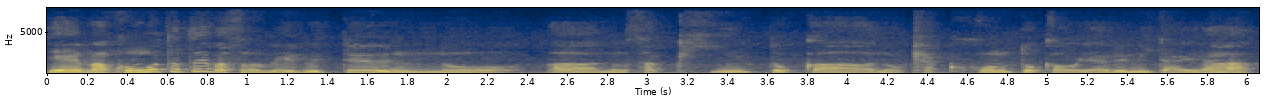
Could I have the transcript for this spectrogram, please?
で、まあ、今後例えばその Webtoon のあの作品とかの脚本とかをやるみたいな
